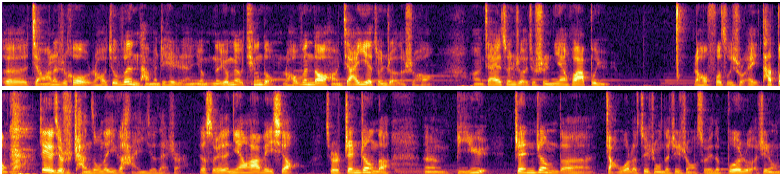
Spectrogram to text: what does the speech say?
呃，讲完了之后，然后就问他们这些人有有没有听懂，然后问到好像迦叶尊者的时候，嗯，迦叶尊者就是拈花不语，然后佛祖就说，哎，他懂了，这个就是禅宗的一个含义就在这儿，就所谓的拈花微笑，就是真正的。嗯，比喻真正的掌握了最终的这种所谓的般若，这种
